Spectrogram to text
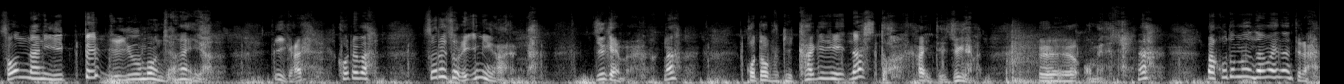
そんなにいっぺんで言うもんじゃないよ。いいかい？これはそれぞれ意味があるんだ。受験な。寿限りなしと書いて受験えー、おめでたいな。まあ子供の名前なんてのは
